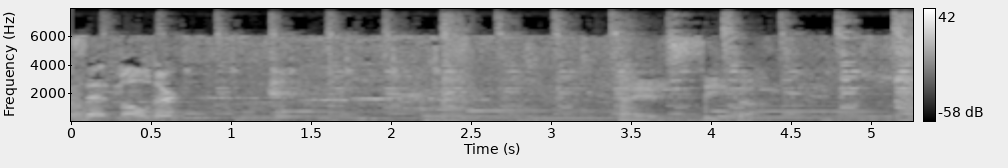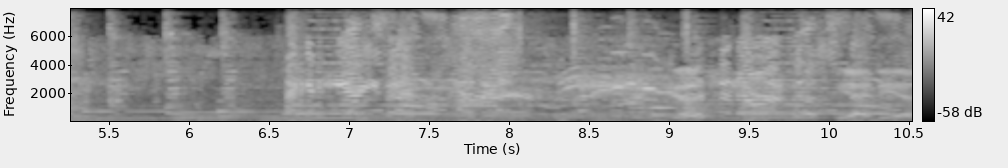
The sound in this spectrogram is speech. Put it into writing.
Is that Mulder? Hey, it's Tito. I can hear you guys on the other end. Good. That's the idea.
